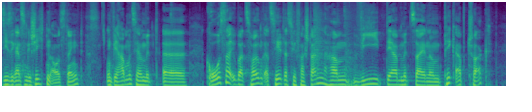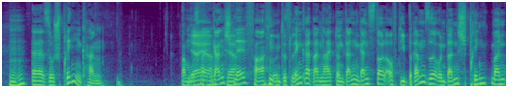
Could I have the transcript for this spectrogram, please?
diese ganzen Geschichten ausdenkt. Und wir haben uns ja mit äh, großer Überzeugung erzählt, dass wir verstanden haben, wie der mit seinem Pickup-Truck äh, so springen kann. Man muss Ja, halt ja, ganz ja. schnell fahren und das Lenkrad anhalten und dann ganz doll auf die Bremse und dann springt man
